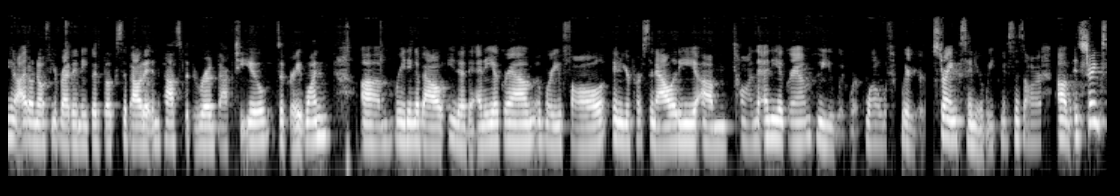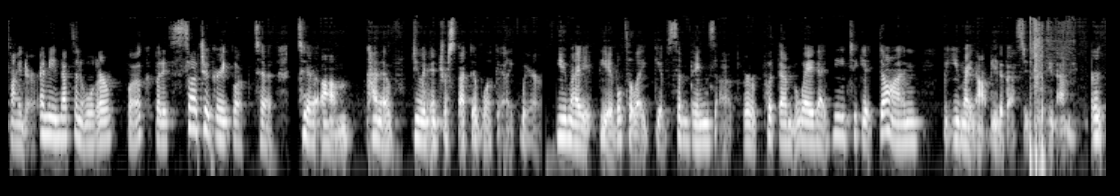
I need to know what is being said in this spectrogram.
you know, I don't know if you've read any good books about it in the past, but The Road Back to You, it's a great one. Um, reading about, you know, the Enneagram and where you fall in your personality um, on the Enneagram, who you would work well with, where your strengths and your weaknesses are. Um, and Strengths Finder. I mean, that's an older book, but it's such a great book to, to um, kind of do an introspective look at like where you might be able to like give some things up or put them away that need to get done but you might not be the best at doing them or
